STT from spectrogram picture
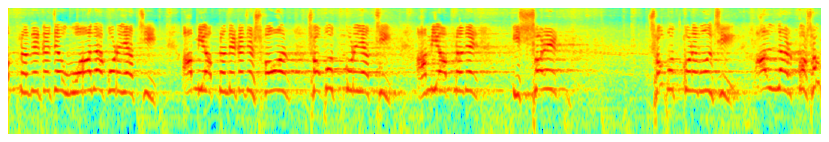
আপনাদের কাছে ওয়াদা করে যাচ্ছি। আমি আপনাদের কাছে শপথ করে যাচ্ছি। আমি আপনাদের ঈশ্বরের শপথ করে বলছি, আল্লাহর কসম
